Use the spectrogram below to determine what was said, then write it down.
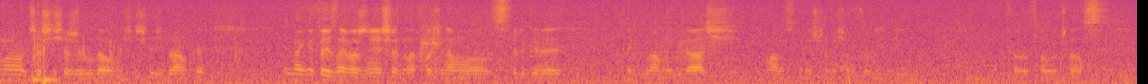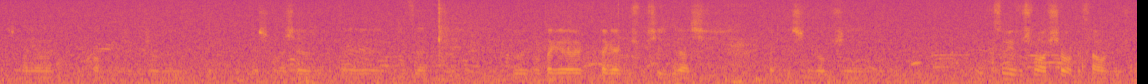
No, cieszę się, że udało mi się strzelić bramkę. Jednak nie to jest najważniejsze, no, chodzi nam o styl gry, jak mamy grać. Mamy w sumie jeszcze miesiąc do ligi, cały, cały czas trenujemy kątem, żeby, żeby w tym pierwszym meczie e, w lidze były no, tak, tak jakbyśmy chcieli grać. Praktycznie dobrze. No, W sumie wytrzymałościowo tak samo byliśmy.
